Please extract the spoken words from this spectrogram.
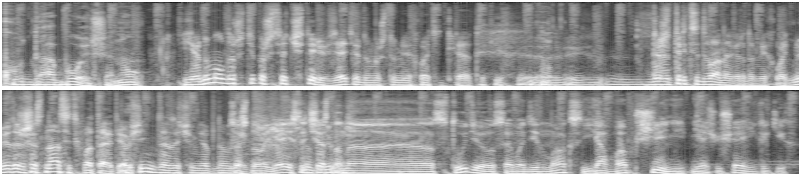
куда больше. Ну, я думал даже типа 64 взять. Я думаю, что мне хватит для таких. Э, ну, даже 32, наверное, мне хватит. Мне даже 16 хватает. Я вообще не знаю, зачем мне обновлять. Слушай, ну я, если ну, честно, понимаешь? на студию с M1 Max я вообще не, не ощущаю никаких.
